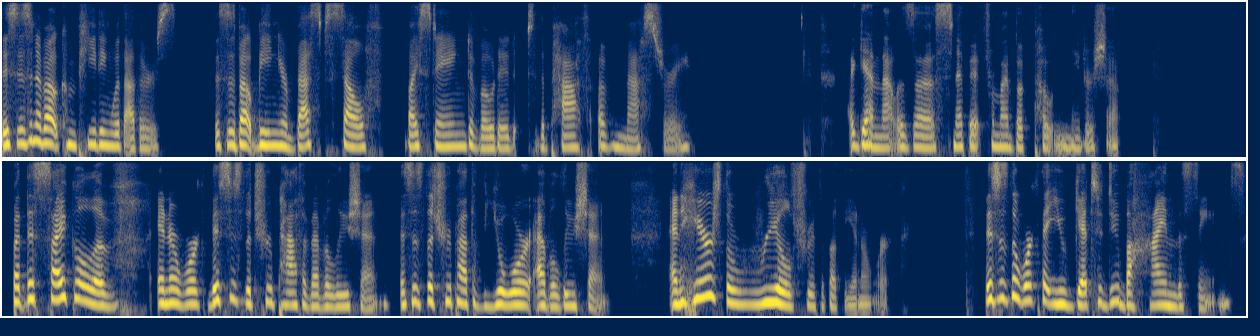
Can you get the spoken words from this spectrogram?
This isn't about competing with others. This is about being your best self by staying devoted to the path of mastery. Again, that was a snippet from my book, Potent Leadership. But this cycle of inner work, this is the true path of evolution. This is the true path of your evolution. And here's the real truth about the inner work this is the work that you get to do behind the scenes.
